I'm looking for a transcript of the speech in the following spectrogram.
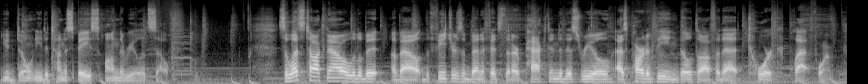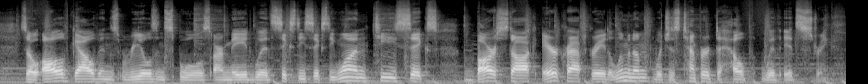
You don't need a ton of space on the reel itself. So let's talk now a little bit about the features and benefits that are packed into this reel as part of being built off of that Torque platform. So all of Galvan's reels and spools are made with 6061 T6 bar stock aircraft grade aluminum, which is tempered to help with its strength.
